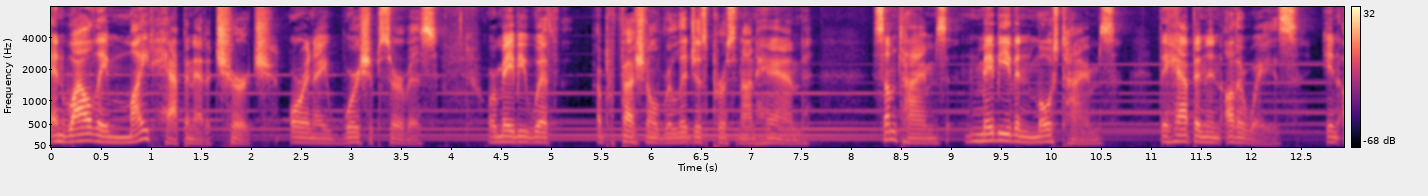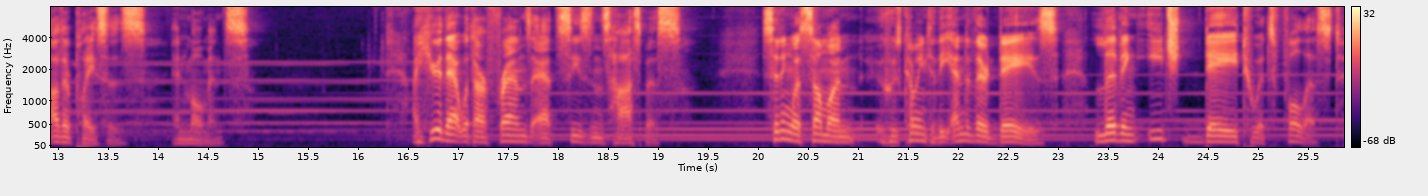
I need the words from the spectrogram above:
And while they might happen at a church or in a worship service, or maybe with a professional religious person on hand, sometimes, maybe even most times, they happen in other ways, in other places and moments. I hear that with our friends at Seasons Hospice. Sitting with someone who's coming to the end of their days, living each day to its fullest,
